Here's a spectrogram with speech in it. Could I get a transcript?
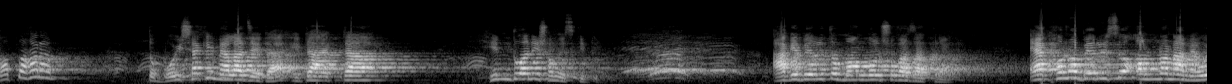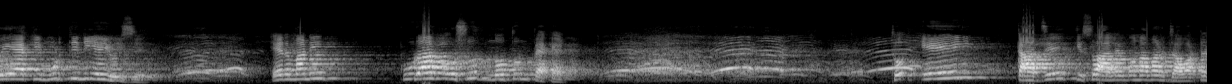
মদ তো হারাম। তো বৈশাখী মেলা যেটা, এটা একটা হিন্দুয়ানি সংস্কৃতি। আগে বেরোতো মঙ্গল শোভাযাত্রা। এখনও বেরোইছে অন্য নামে, ওই একই মূর্তি নিয়েই হয়েছে এর মানে পুরান ওষুধ, নতুন প্যাকেট। তো এই কাজে কিছু আলেমোলামার যাওয়াটা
